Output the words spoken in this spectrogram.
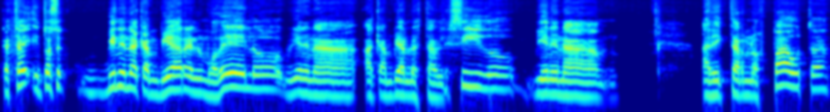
¿Cachai? Entonces vienen a cambiar el modelo, vienen a, a cambiar lo establecido, vienen a, a dictarnos pautas,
